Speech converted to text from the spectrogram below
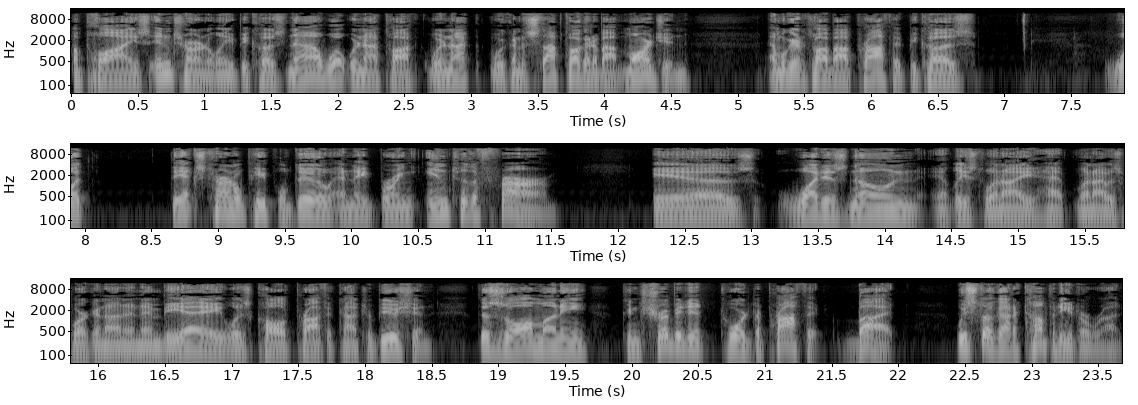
applies internally because now what we're not talking we're not we're going to stop talking about margin and we're going to talk about profit because what the external people do and they bring into the firm is what is known at least when I had, when I was working on an MBA was called profit contribution. This is all money contributed toward the profit, but we still got a company to run.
